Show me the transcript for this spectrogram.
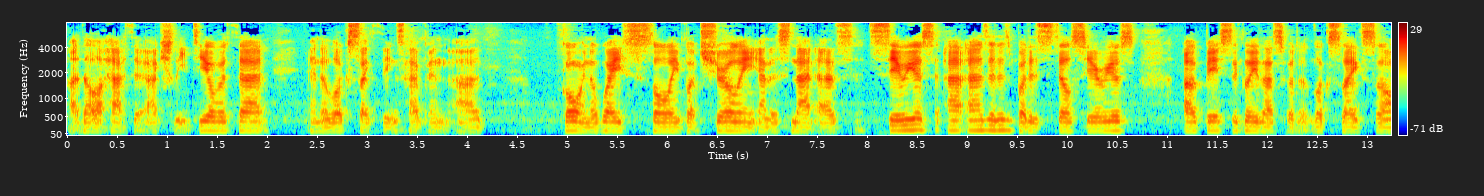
that I'll have to actually deal with that and it looks like things have been uh, going away slowly but surely, and it's not as serious as it is, but it's still serious. Uh, basically, that's what it looks like. So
